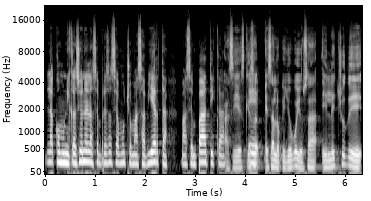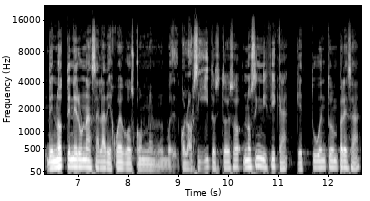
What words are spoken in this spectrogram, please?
la comunicación en las empresas sea mucho más abierta, más empática. Así es que eh, es, a, lo que yo voy. O sea, el hecho de, no tener una sala de juegos con eh, colorcitos y todo eso no significa que tú en tu empresa,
